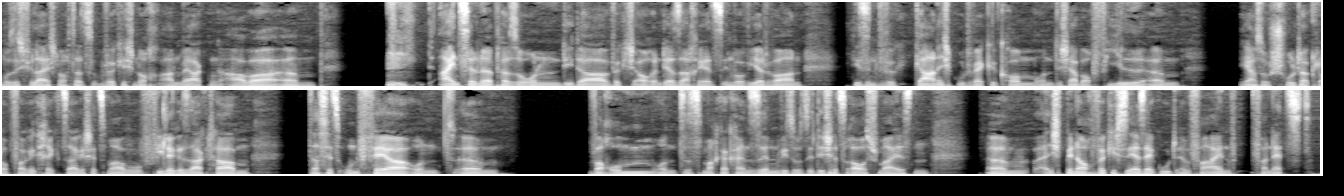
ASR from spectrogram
muss ich vielleicht noch dazu wirklich noch anmerken, aber ähm, einzelne Personen, die da wirklich auch in der Sache jetzt involviert waren, die sind wirklich gar nicht gut weggekommen. Und ich habe auch viel, ähm, ja, so Schulterklopfer gekriegt, sage ich jetzt mal, wo viele gesagt haben, das ist jetzt unfair und ähm, warum? Und das macht gar keinen Sinn, wieso sie dich jetzt rausschmeißen. Ähm, ich bin auch wirklich sehr, sehr gut im Verein vernetzt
